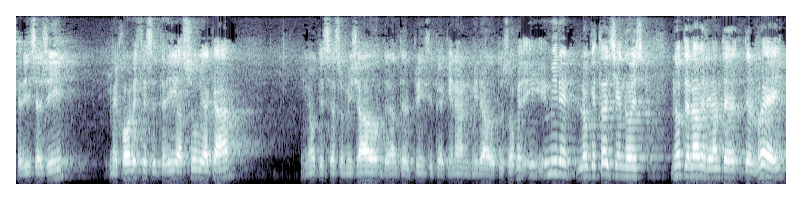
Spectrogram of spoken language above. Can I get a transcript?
¿qué dice allí? Mejor es que se te diga, sube acá, y no que seas humillado delante del príncipe a quien han mirado tus ojos. Y, miren, lo que está diciendo es, no te laves delante del rey,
